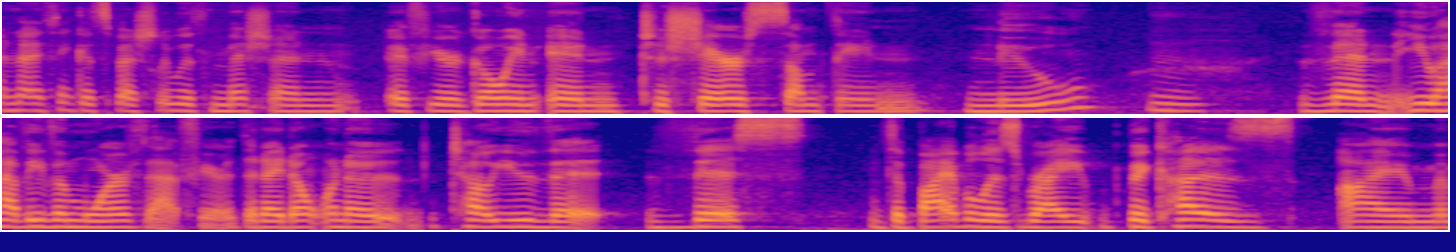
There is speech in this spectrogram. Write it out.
And I think, especially with mission, if you're going in to share something new, then you have even more of that fear. That I don't want to tell you that this, the Bible is right because I'm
